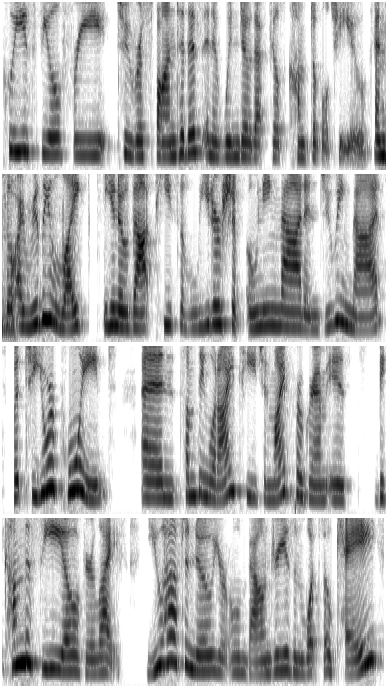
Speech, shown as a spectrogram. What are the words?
please feel free to respond to this in a window that feels comfortable to you. And mm-hmm. so I really like, you know, that piece of leadership owning that and doing that. But to your point, and something what I teach in my program is become the CEO of your life. You have to know your own boundaries and what's okay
